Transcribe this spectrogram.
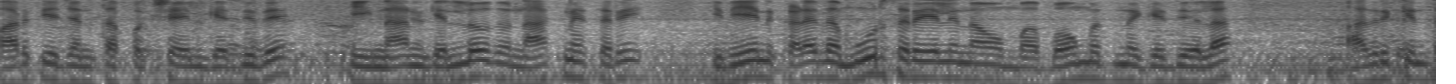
ಭಾರತೀಯ ಜನತಾ ಪಕ್ಷ ಇಲ್ಲಿ ಗೆದ್ದಿದೆ. ಈಗ ನಾನು ಗೆಲ್ಲೋದು ನಾಲ್ಕನೇ ಸರಿ. ಇದೇನು ಕಳೆದ ಮೂರು ಸರಿಯಲ್ಲಿ ನಾವು ಬಹುಮತನ ಗೆದ್ದೀವಲ್ಲ ಅದಕ್ಕಿಂತ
